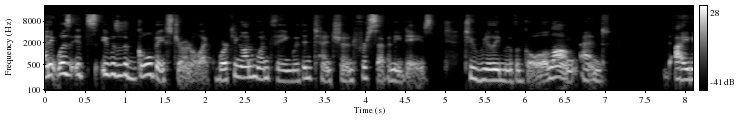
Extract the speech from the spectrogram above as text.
and it was it's it was a goal based journal, like working on one thing with intention for 70 days to really move a goal along and I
